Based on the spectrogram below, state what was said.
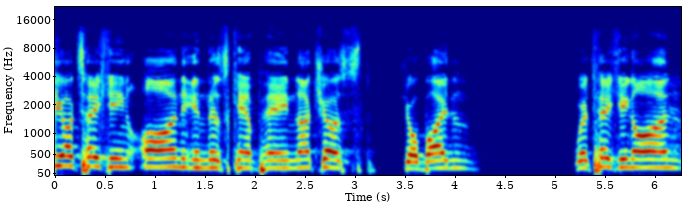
We are taking on in this campaign not just Joe Biden, we're taking on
